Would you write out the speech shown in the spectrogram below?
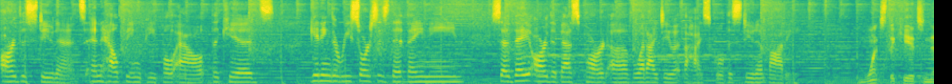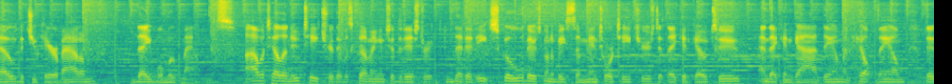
are the students and helping people out, the kids, getting the resources that they need. So they are the best part of what I do at the high school, the student body. Once the kids know that you care about them, they will move mountains. I would tell a new teacher that was coming into the district that at each school there's going to be some mentor teachers that they could go to and they can guide them and help them, that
